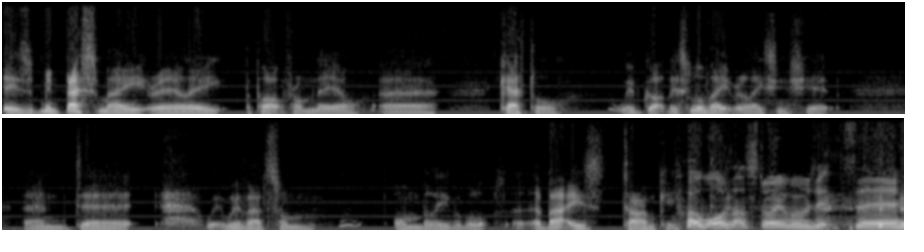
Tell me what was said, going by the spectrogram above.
is my best mate, really, apart from Neil uh, Kettle. We've got this love hate relationship, and uh, we, we've had some unbelievable ups- about his timekeeping. Well, what was that story? Where was it? Uh,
